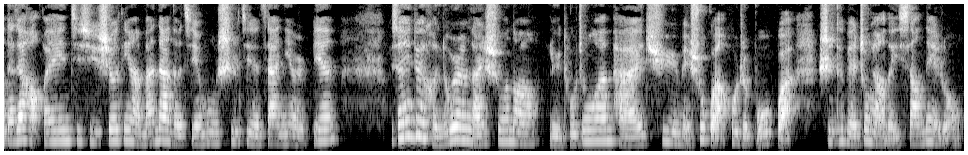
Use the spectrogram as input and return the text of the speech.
大家好，欢迎继续收听阿曼达的节目《世界在你耳边》。我相信对很多人来说呢，旅途中安排去美术馆或者博物馆是特别重要的一项内容。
